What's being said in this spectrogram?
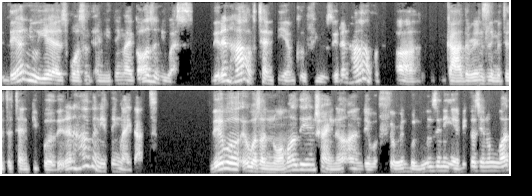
their New Year's wasn't anything like ours in the US. They didn't have 10 p.m. curfews. They didn't have uh, gatherings limited to 10 people. They didn't have anything like that they were it was a normal day in China and they were throwing balloons in the air because you know what?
